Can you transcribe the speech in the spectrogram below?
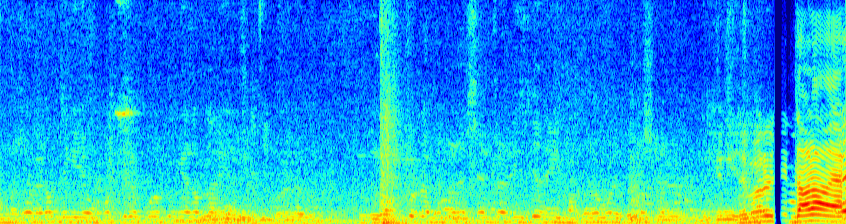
আমরা সব এরকম দেখি যে উপর থেকে পুরো তুমি এরকম দাঁড়িয়ে আছে। কিন্তু রক্তটা ভেতরে সেন্ট্রাল রিজিয়ন এই মাথার উপরে ভেতরটা। দাঁড়া এক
